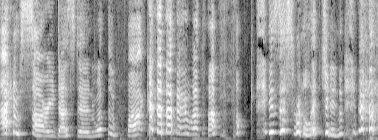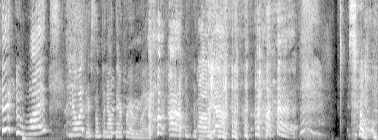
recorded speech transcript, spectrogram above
I'm sorry, Dustin. What the fuck? what the fuck? Is this religion? what? You know what? There's something out there for everyone. Um, oh yeah. so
